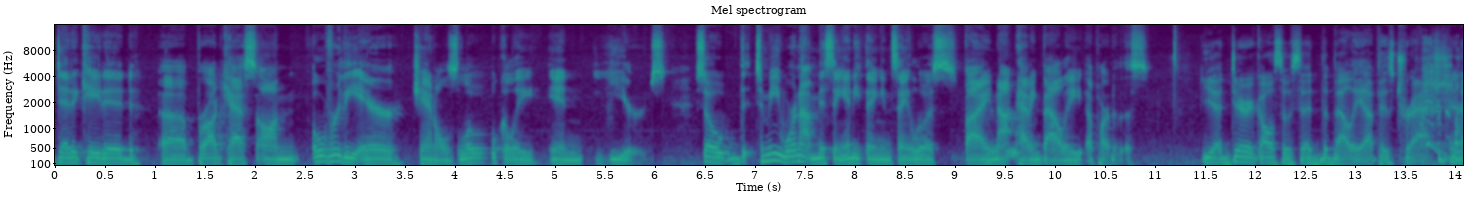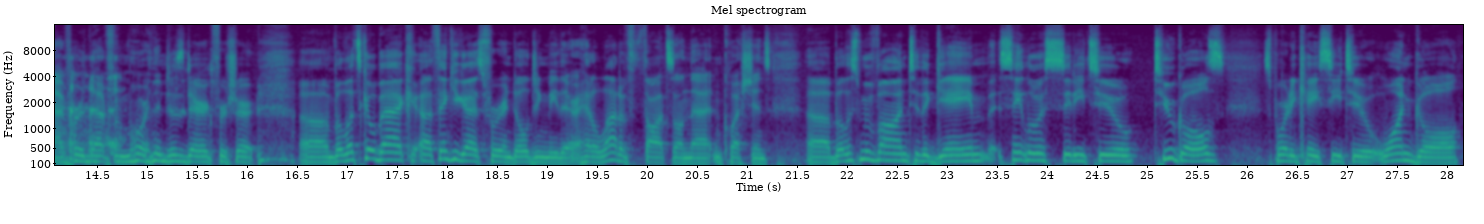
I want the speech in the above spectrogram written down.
dedicated uh, broadcasts on over the air channels locally in years. So th- to me, we're not missing anything in St. Louis by not having Bally a part of this. Yeah, Derek also said the Bally app is trash, and I've heard that from more than just Derek for sure. Um, but let's go back. Uh, thank you guys for indulging me there. I had a lot of thoughts on that and questions. Uh, but let's move on to the game. St. Louis City two, two goals. Sporting KC two, one goal.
